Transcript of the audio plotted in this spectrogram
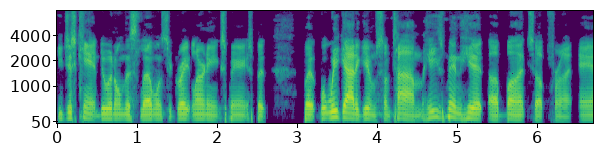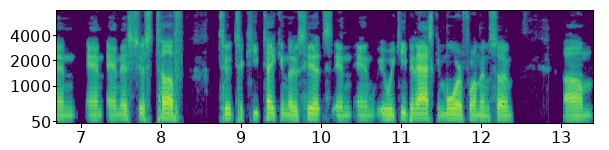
you just can't do it on this level. It's a great learning experience, but but but we got to give him some time. He's been hit a bunch up front, and and and it's just tough to to keep taking those hits, and and we keep asking more from him. So. Um,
